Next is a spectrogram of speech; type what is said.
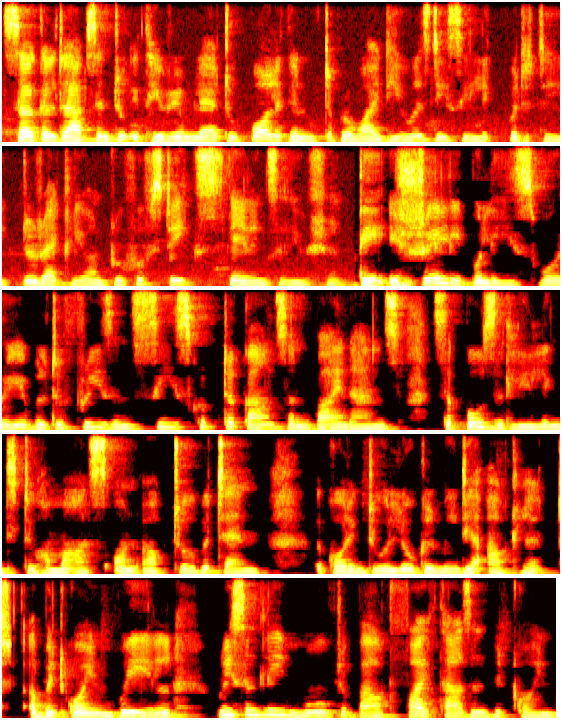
Circle taps into Ethereum Layer 2 Polygon to provide USDC liquidity directly on proof of stake scaling solution. The Israeli police were able to freeze and seize crypto accounts on Binance, supposedly linked to Hamas on October 10, according to a local media outlet. A Bitcoin whale recently moved about 5,000 Bitcoin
